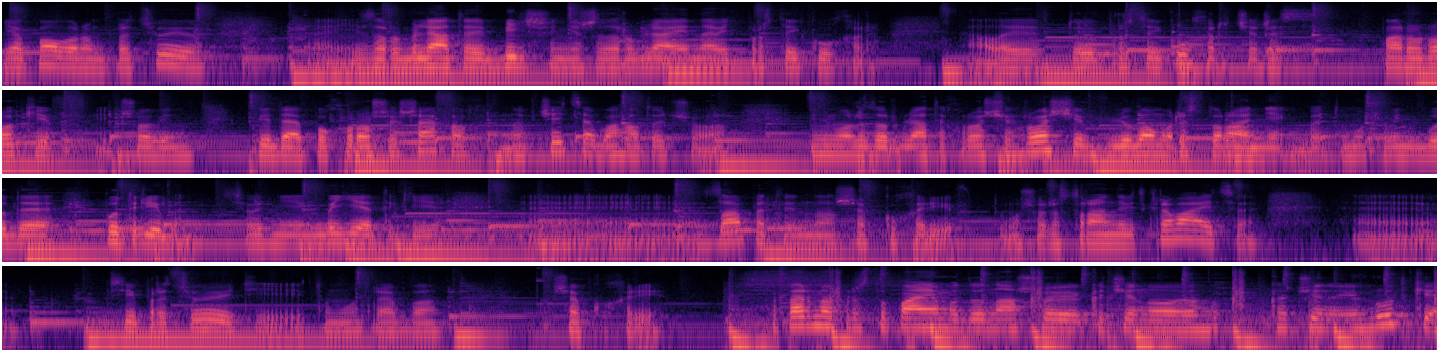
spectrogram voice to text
я поваром працюю е, і заробляти більше, ніж заробляє навіть простий кухар. Але той простий кухар через пару років, якщо він піде по хороших шефах, навчиться багато чого, він може заробляти хороші гроші в будь-якому ресторані, якби, тому що він буде потрібен. Сьогодні якби є такі е, запити на шеф-кухарів, тому що ресторани відкриваються, е, всі працюють і тому треба шеф-кухарі. Тепер ми приступаємо до нашої качиної, качиної грудки.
